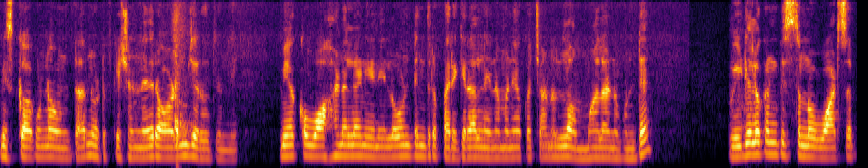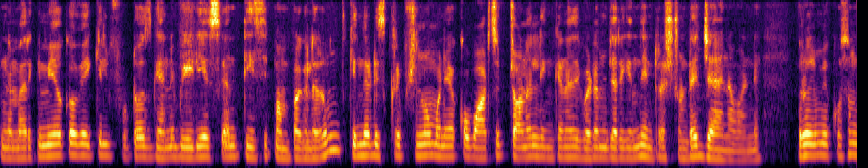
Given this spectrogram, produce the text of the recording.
మిస్ కాకుండా ఉంటారు. నోటిఫికేషన్ అనేది రావడం జరుగుతుంది. మీ యొక్క వాహనాలను నేను ఎలాంటి ఇంత పరికరాలు నేను మన యొక్క ఛానల్లో అమ్మాలనుకుంటే వీడియోలో కనిపిస్తున్న వాట్సాప్ నెంబర్కి మీ యొక్క వెహికల్ ఫొటోస్ కానీ వీడియోస్ కానీ తీసి పంపగలరు. కింద డిస్క్రిప్షన్లో మన యొక్క వాట్సాప్ ఛానల్ లింక్ అనేది ఇవ్వడం జరిగింది. ఇంట్రెస్ట్ ఉంటే జాయిన్ అవ్వండి. ఈరోజు మీకోసం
